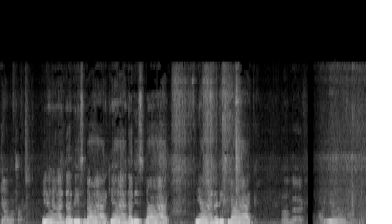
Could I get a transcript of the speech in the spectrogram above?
Yeah, to try. Yeah, daddy's back. Yeah, daddy's back. Yeah, daddy's back. I'm back. Yeah.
